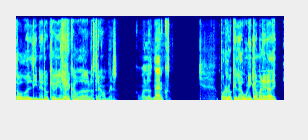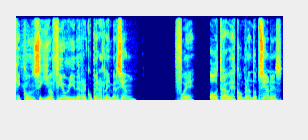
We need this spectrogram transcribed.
todo el dinero que habían ¿Qué? recaudado los tres hombres. Como los narcos. Por lo que la única manera de que consiguió Fury de recuperar la inversión fue otra vez comprando opciones.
